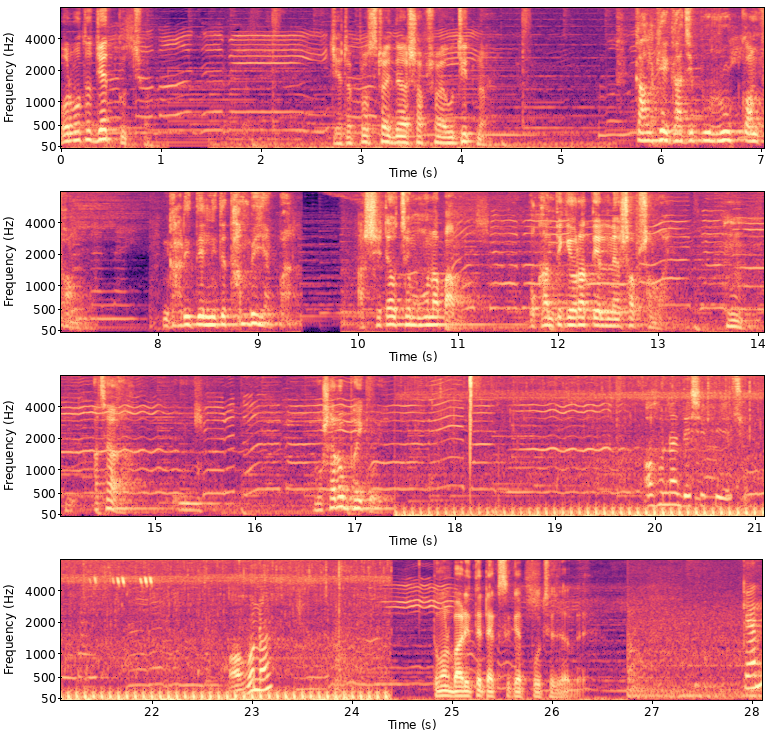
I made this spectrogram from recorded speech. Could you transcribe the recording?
ওর মতো জেদ করছ যেটা প্রশ্রয় দেওয়া সবসময় উচিত নয়। কালকে গাজীপুর রুট কনফার্ম। গাড়ি তেল নিতে থামবেই একবার। আর সেটা হচ্ছে মোহনা পাম্প ওখান থেকে ওরা তেল নেয় সব সময়। হুম। আচ্ছা মোশারফ ভাই করি অহনা দেশে ফিরেছে। অহনা? তোমার বাড়িতে ট্যাক্সি ক্যাব পৌঁছে যাবে। কেন?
